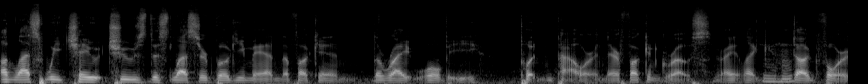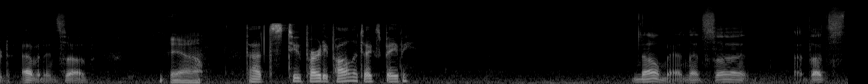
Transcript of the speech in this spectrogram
unless we cho- choose this lesser boogeyman, the fucking the right will be put in power, and they're fucking gross, right? Like Mhm. Doug Ford, evidence of. Yeah. That's two party politics, baby. No, man, that's uh, that's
